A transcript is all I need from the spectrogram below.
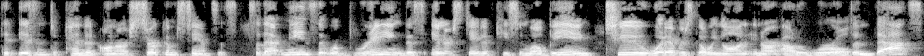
that isn't dependent on our circumstances. So that means that we're bringing this inner state of peace and well-being to whatever's going on in our outer world. And that's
